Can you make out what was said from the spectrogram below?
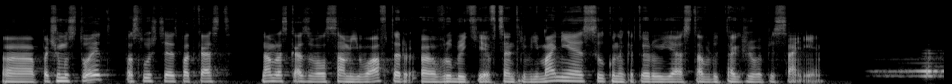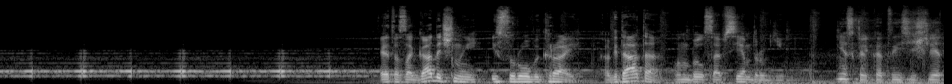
А, почему стоит послушать этот подкаст? Нам рассказывал сам его автор в рубрике «В центре внимания», ссылку на которую я оставлю также в описании. Это загадочный и суровый край. Когда-то он был совсем другим. Несколько тысяч лет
